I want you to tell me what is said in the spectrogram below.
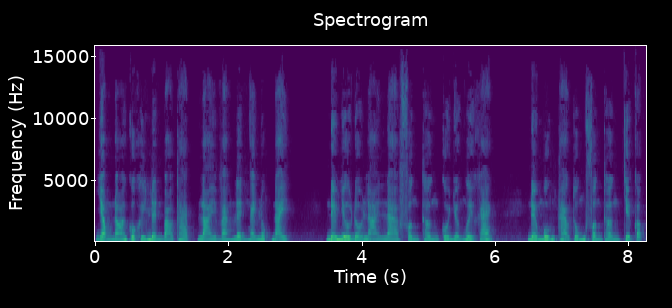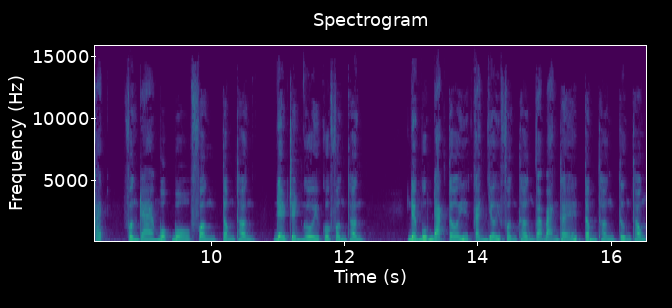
Giọng nói của khí linh bảo tháp lại vang lên ngay lúc này. Nếu như đổi lại là phân thân của những người khác, nếu muốn thao túng phân thân chỉ có cách phân ra một bộ phận tâm thần để trên người của phân thân. Nếu muốn đạt tới cảnh giới phân thân và bản thể tâm thần tương thông,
